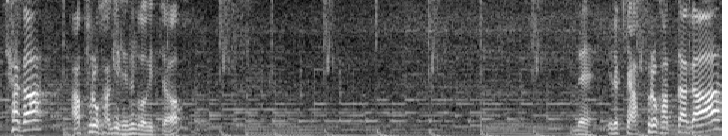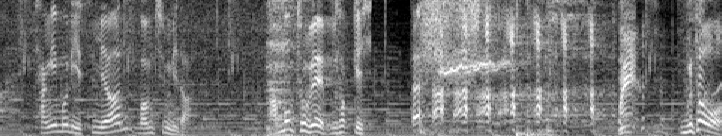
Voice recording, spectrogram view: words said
차가 앞으로 가게 되는 거겠죠. 네, 이렇게 앞으로 갔다가 장애물이 있으면 멈춥니다. 안 멈춰 왜? 무섭게. 씨. 무서워.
